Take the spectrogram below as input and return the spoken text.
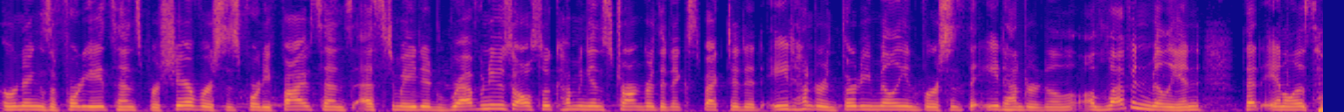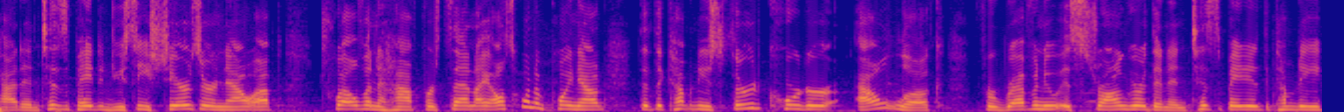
earnings of 48 cents per share versus 45 cents estimated. Revenues also coming in stronger than expected at 830 million versus the 811 million that analysts had anticipated. You see, shares are now up 12.5%. I also want to point out that the company's third quarter outlook for revenue is stronger than anticipated. The company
